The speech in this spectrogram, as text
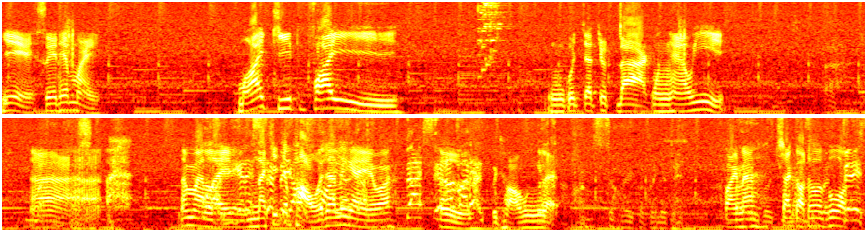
เย่ซื้อไอเทมใหม่ ไม้ขีดไฟ มึงกูจะจุดดากมึงฮาวี่อ่านั่นมันอะไรนายคิดจะเผาฉันหรือไงวะ That's เอ it. อ I've had กูเผามึงแหละ I'm sorry if I've been a bit. ฟังนะฉันขอโทษพวก This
